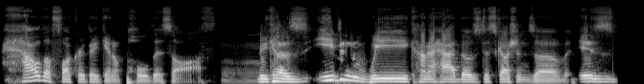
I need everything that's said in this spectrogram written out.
how the fuck are they gonna pull this off? Mhm. Because even we kind of had those discussions of is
